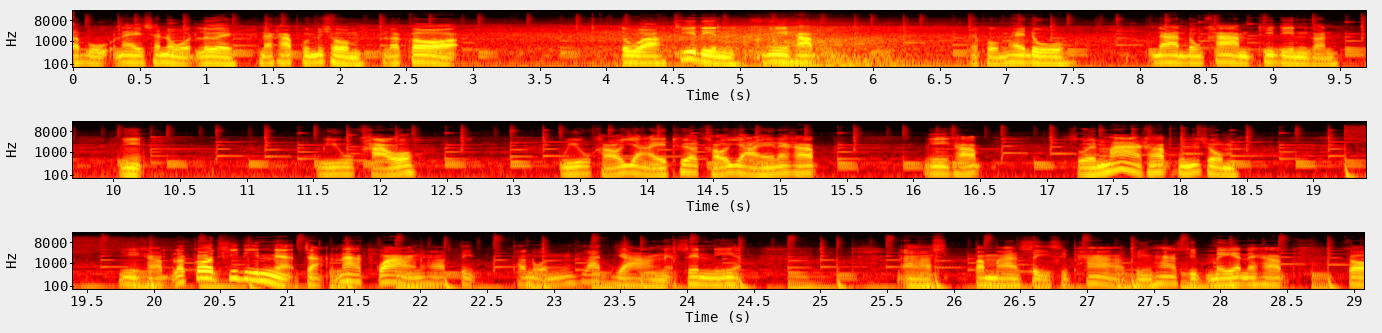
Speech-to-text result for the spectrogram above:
ระบุในโฉนดเลยนะครับ คุณผู้ชมแล้วก็ตัวที่ดินนี่ครับ ดี๋ยวผมให้ดูด้านตรงข้ามที่ดินก่อน นี่ วิวเขา วิวเขาใหญ่เทือกเขาใหญ่นะครับ นี่ครับ สวยมากครับคุณผู้ชม นี่ครับ แล้วก็ที่ดินเนี่ยจะหน้ากว้างนะครับ ติดถนนลาดยางเนี่ยเส้นนี้ประมาณ 45ถึง50เมตรนะครับ ก็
